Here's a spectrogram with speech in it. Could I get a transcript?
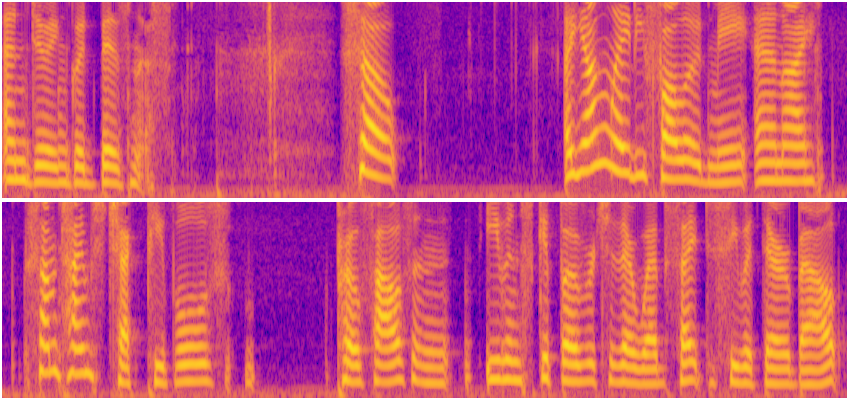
and doing good business. So, a young lady followed me, and I sometimes check people's profiles and even skip over to their website to see what they're about.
